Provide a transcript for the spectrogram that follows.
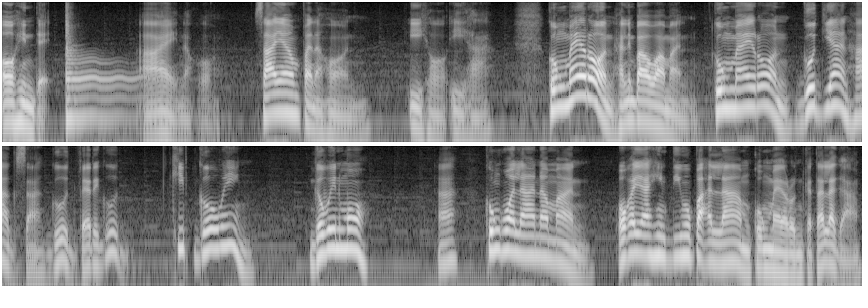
O hindi? Ay, nako. Sayang panahon. Iho, iha. Kung meron, halimbawa man, kung mayroon, good yan, hugs ha. Good, very good. Keep going. Gawin mo. Ha? Kung wala naman, o kaya hindi mo pa alam kung mayroon ka talaga,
